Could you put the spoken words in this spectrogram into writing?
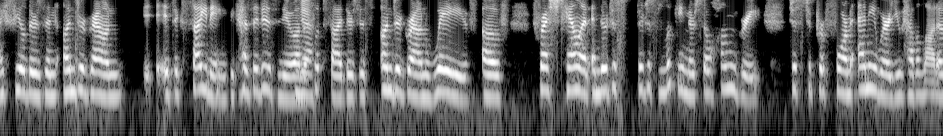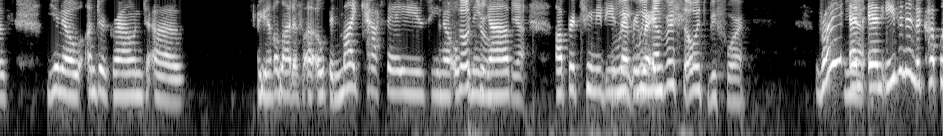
I feel there's an underground. It's exciting because it is new. On Yeah. the flip side, there's this underground wave of fresh talent, and they're just they're just looking. They're so hungry just to perform anywhere. You have a lot of, you know, underground. Uh, you have a lot of uh, open mic cafes. You know, so opening true. up Yeah. opportunities We, we everywhere. And- never saw it before. right and Yeah. and even in the couple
